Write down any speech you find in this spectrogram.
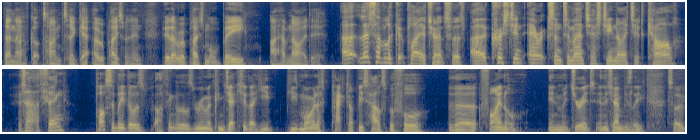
then they've got time to get a replacement in. Who that replacement will be, I have no idea. Uh, let's have a look at player transfers. Uh, Christian Eriksen to Manchester United. Carl, is that a thing? possibly there was. I think there was rumor and conjecture that he he more or less packed up his house before the final in Madrid in the Champions League. So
